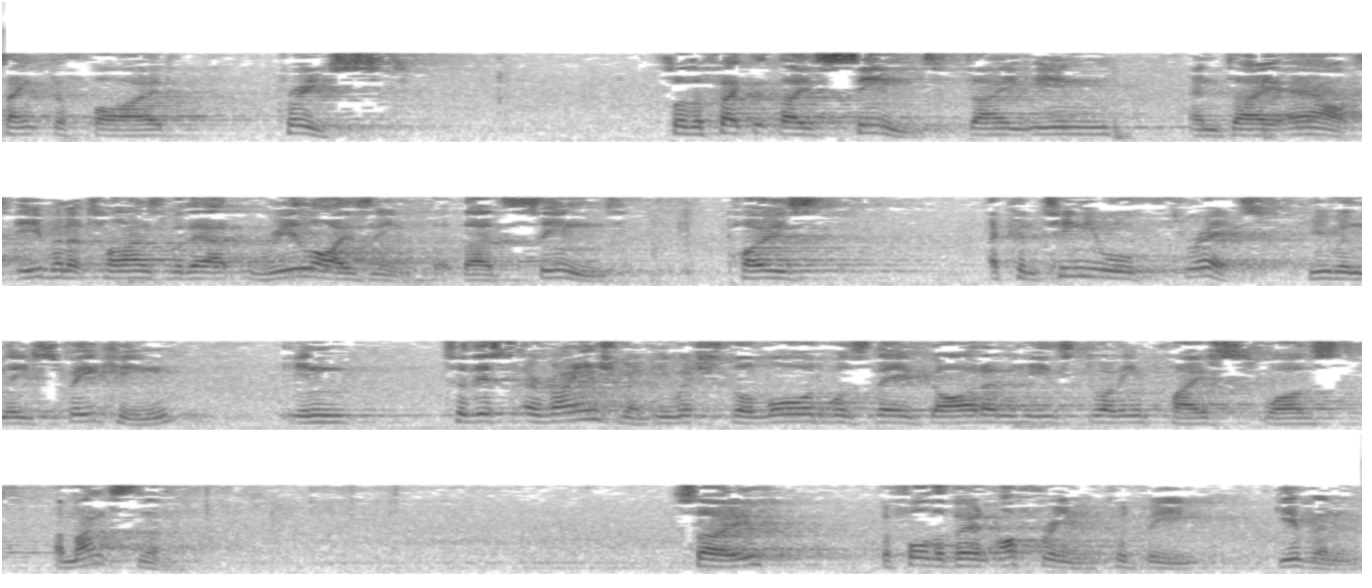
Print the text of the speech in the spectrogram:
sanctified priest. So the fact that they sinned day in and day out, even at times without realizing that they'd sinned, posed a continual threat, humanly speaking, in, to this arrangement in which the Lord was their God and his dwelling place was amongst them. So, before the burnt offering could be given,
